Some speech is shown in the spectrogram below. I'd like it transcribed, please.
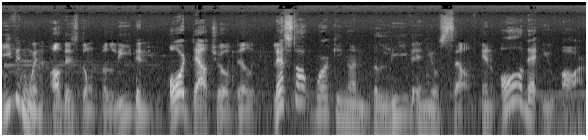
even when others don't believe in you or doubt your ability. Let's start working on believe in yourself and all that you are.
